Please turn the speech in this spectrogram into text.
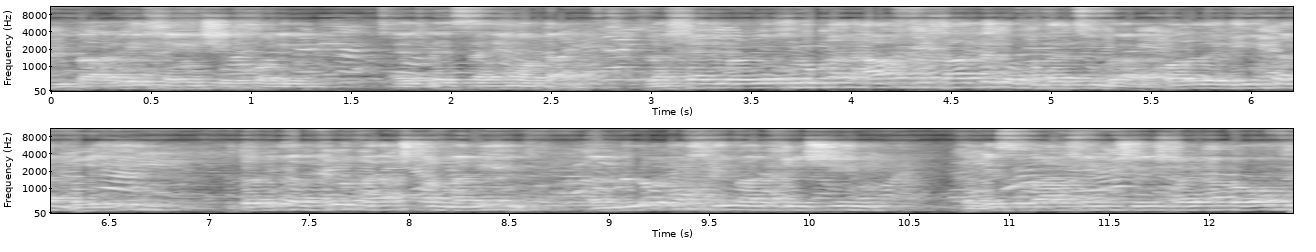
מבעלי חיים שיכולים לזהם אותה. לכן לא יאכלו כאן אף אחד בתוך התצוגה. כל הדגים כאן בריאים, גדולים ואפילו מעט שמנמנים, הם לא פוחדים מהכרישים. חיים שיש בים באופן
